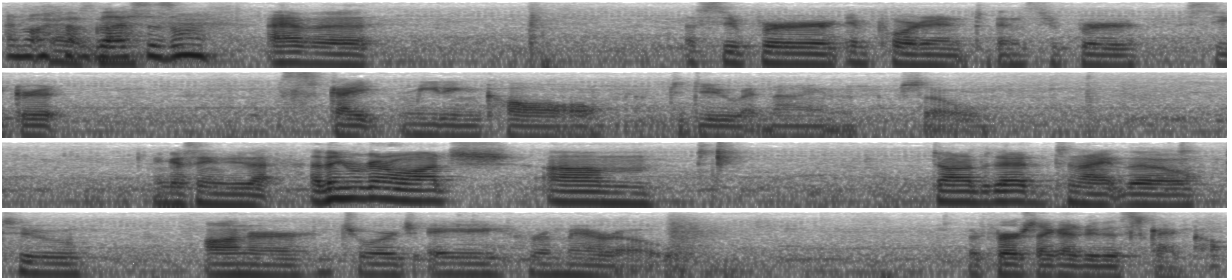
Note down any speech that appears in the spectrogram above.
I don't have glasses on. I have a a super important and super secret Skype meeting call to do at nine, so I guess I can do that. I think we're gonna watch um, Dawn of the Dead tonight, though, to honor George A. Romero. But first, I gotta do this Skype call.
